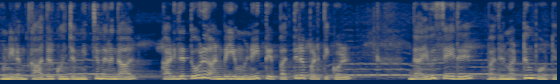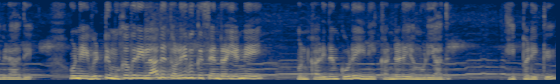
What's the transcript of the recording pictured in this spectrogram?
உன்னிடம் காதல் கொஞ்சம் மிச்சமிருந்தால் கடிதத்தோடு அன்பையும் இணைத்து பத்திரப்படுத்திக்கொள் தயவு செய்து பதில் மட்டும் போட்டு விடாதே உன்னை விட்டு முகவரி இல்லாத தொலைவுக்கு சென்ற என்னை உன் கடிதம் கூட இனி கண்டடைய முடியாது. இப்படிக்கு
